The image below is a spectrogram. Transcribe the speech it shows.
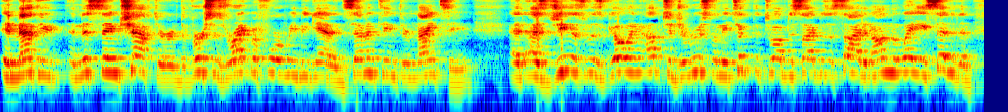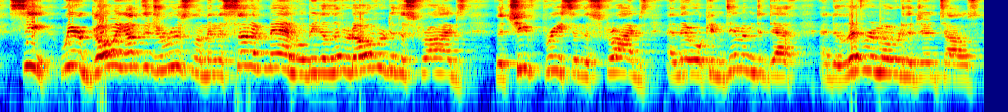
in Matthew, in this same chapter, the verses right before we began, in 17 through 19, and as Jesus was going up to Jerusalem, he took the 12 disciples aside, and on the way he said to them, See, we are going up to Jerusalem, and the Son of Man will be delivered over to the scribes, the chief priests and the scribes, and they will condemn him to death and deliver him over to the Gentiles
